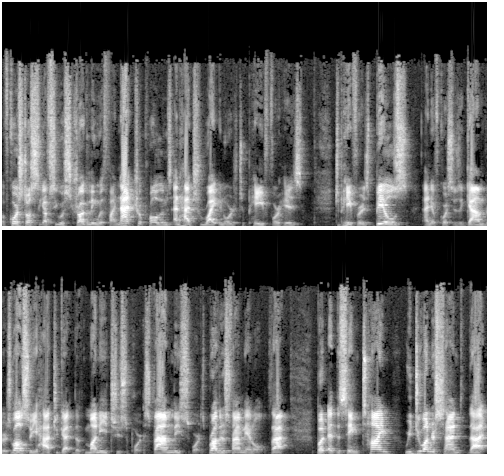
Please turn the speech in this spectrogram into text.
Of course, Dostoevsky was struggling with financial problems and had to write in order to pay for his to pay for his bills. And of course, he was a gambler as well, so he had to get the money to support his family, support his brother's family, and all of that. But at the same time, we do understand that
